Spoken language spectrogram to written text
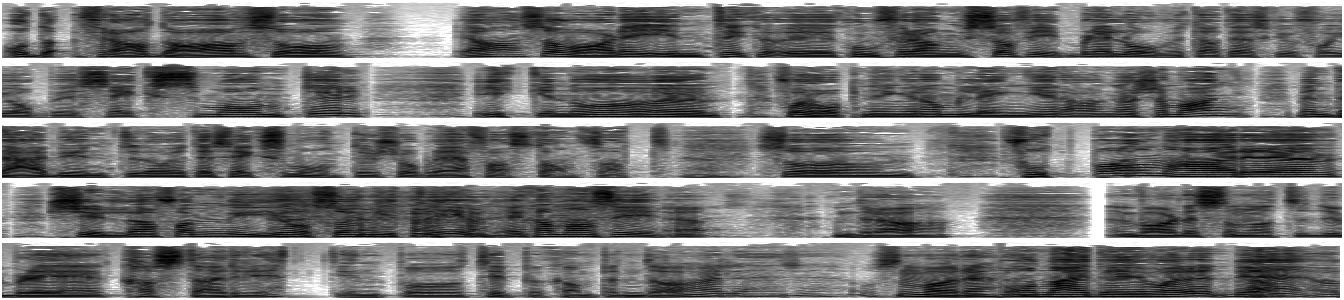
og fra da av så ja, så var det inn til konferanse og ble lovet at jeg skulle få jobbe i seks måneder. Ikke noe eh, forhåpninger om lengre engasjement, men der begynte det, og etter seks måneder så ble jeg fast ansatt. Ja. Så mm, fotballen har eh, skylda for mye også i mitt liv, det kan man si. Ja, bra. Var det sånn at du ble kasta rett inn på tippekampen da, eller åssen var det? Å nei, det, var, det, ja.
